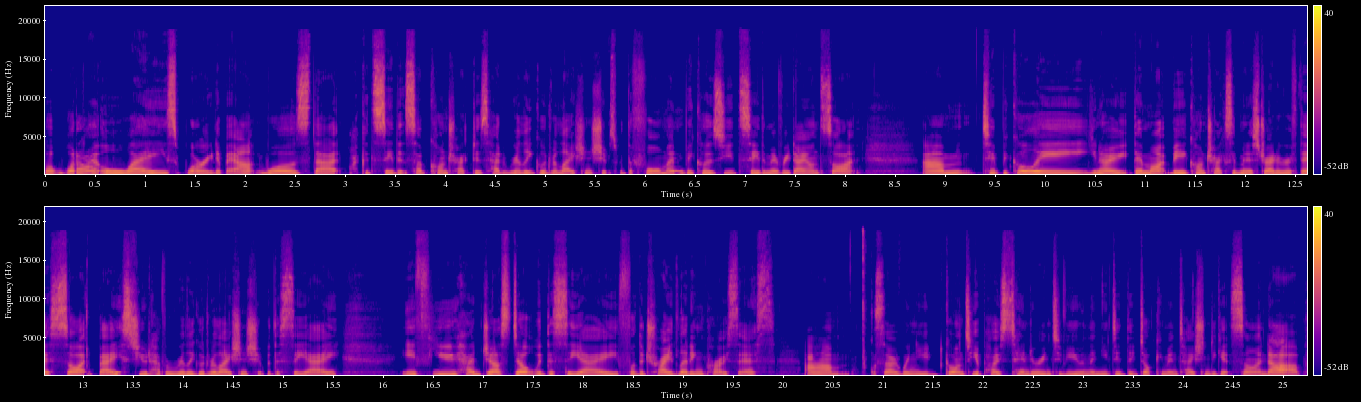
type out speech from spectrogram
But what I always worried about was that I could see that subcontractors had really good relationships with the foreman because you'd see them every day on site. Um, typically, you know, there might be a contracts administrator if they're site based, you'd have a really good relationship with the CA. If you had just dealt with the CA for the trade letting process, um, so when you'd gone to your post tender interview and then you did the documentation to get signed up,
